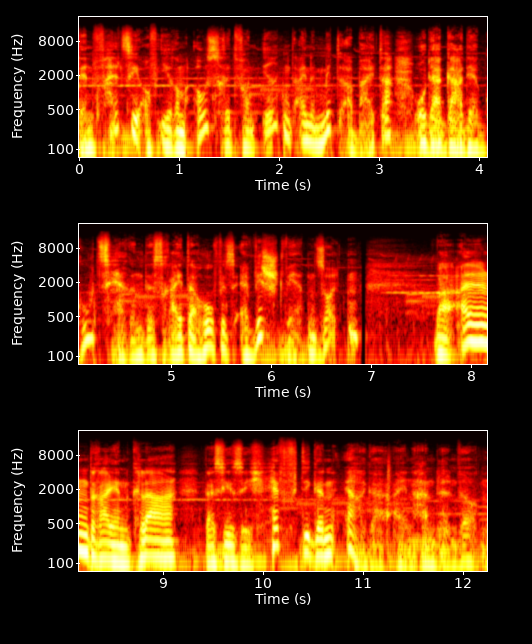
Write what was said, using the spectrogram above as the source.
Denn falls sie auf ihrem Ausritt von irgendeinem Mitarbeiter oder gar der Gutsherren des Reiterhofes erwischt werden sollten, war allen dreien klar, dass sie sich heftigen Ärger einhandeln würden.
